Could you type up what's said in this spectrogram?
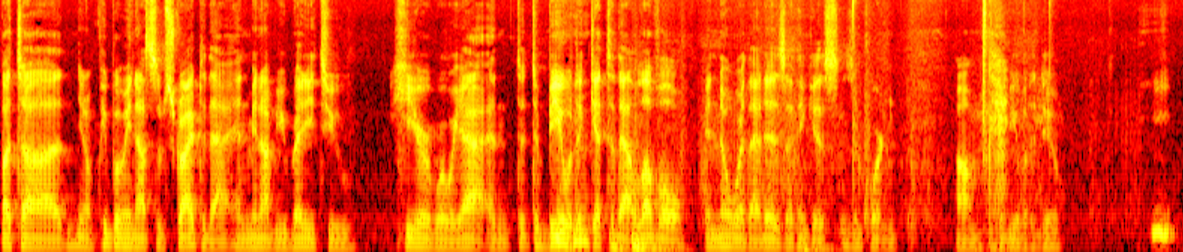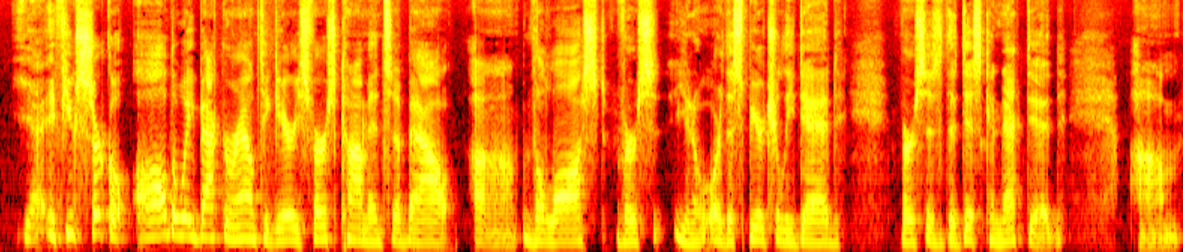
But uh, you know, people may not subscribe to that and may not be ready to hear where we're at, and to, to be able mm-hmm. to get to that level and know where that is, I think is is important um, to be able to do. Yeah, if you circle all the way back around to Gary's first comments about uh, the lost versus, you know, or the spiritually dead versus the disconnected, um,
